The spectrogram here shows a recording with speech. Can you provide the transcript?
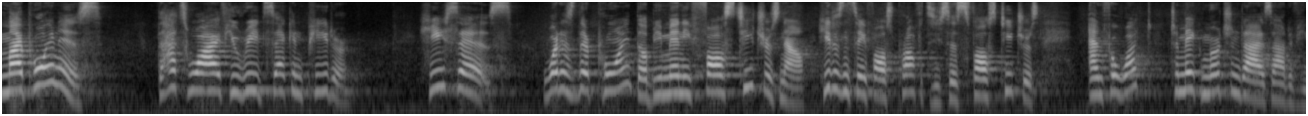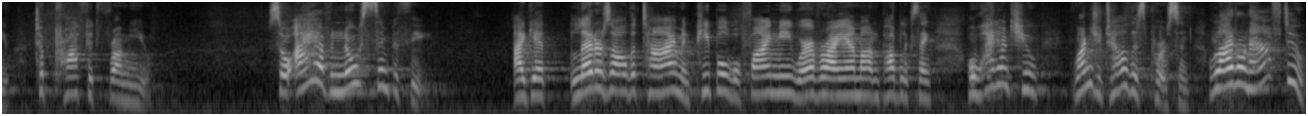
My point is, that's why if you read 2 Peter, he says, what is their point? There'll be many false teachers now. He doesn't say false prophets, he says false teachers. And for what? To make merchandise out of you, to profit from you. So I have no sympathy. I get letters all the time, and people will find me wherever I am out in public saying, Well, why don't you why don't you tell this person? Well, I don't have to.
